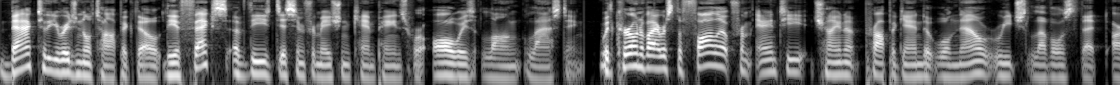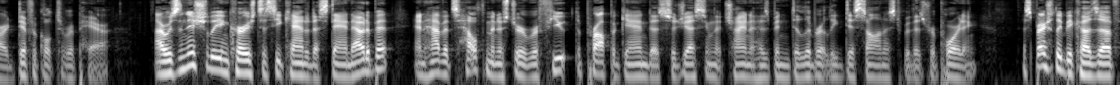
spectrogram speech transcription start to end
Back to the original topic, though, the effects of these disinformation campaigns were always long lasting. With coronavirus, the fallout from anti China propaganda will now reach levels that are difficult to repair. I was initially encouraged to see Canada stand out a bit and have its health minister refute the propaganda suggesting that China has been deliberately dishonest with its reporting, especially because of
